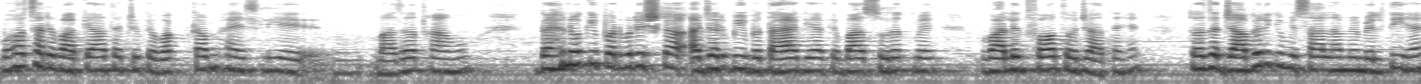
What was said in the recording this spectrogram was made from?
بہت سارے واقعات ہیں، چونکہ وقت کم ہے، اس لیے معذرت خواہ ہوں۔ بہنوں کی پرورش کا اجر بھی بتایا گیا کہ بعض صورت میں والد فوت ہو جاتے ہیں۔ تو حضرت جابر کی مثال ہمیں ملتی ہے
